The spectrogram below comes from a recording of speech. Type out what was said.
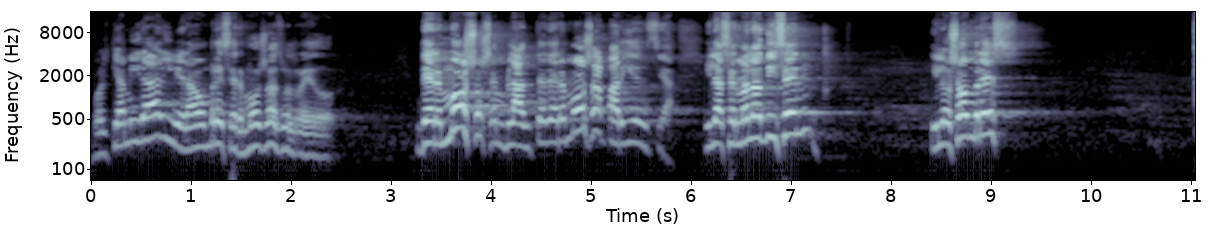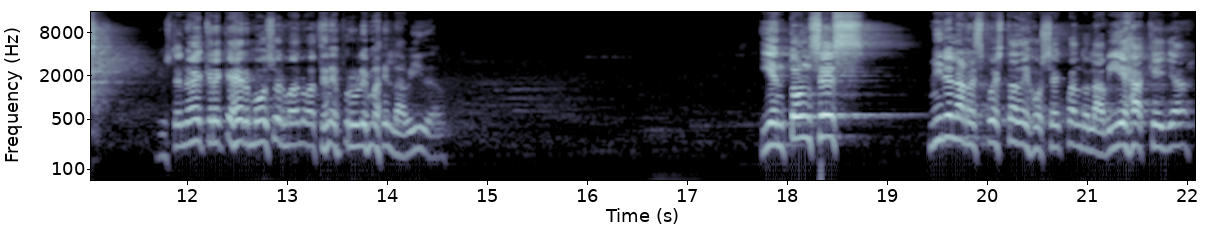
Voltea a mirar y verá hombres hermosos a su alrededor. De hermoso semblante, de hermosa apariencia. Y las hermanas dicen, ¿y los hombres? Usted no se cree que es hermoso, hermano, va a tener problemas en la vida. Y entonces Mire la respuesta de José cuando la vieja aquella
